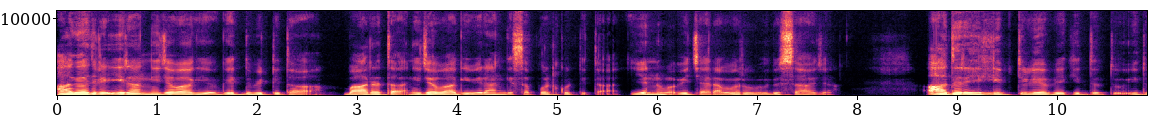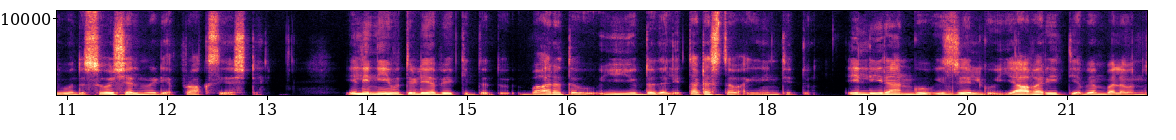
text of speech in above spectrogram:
ಹಾಗಾದರೆ ಇರಾನ್ ನಿಜವಾಗಿಯೂ ಗೆದ್ದು ಬಿಟ್ಟಿತಾ ಭಾರತ ನಿಜವಾಗಿಯೂ ಇರಾನ್ಗೆ ಸಪೋರ್ಟ್ ಕೊಟ್ಟಿತಾ ಎನ್ನುವ ವಿಚಾರ ಬರುವುದು ಸಹಜ. ಆದರೆ ಇಲ್ಲಿ ತಿಳಿಯಬೇಕಿದ್ದದ್ದು ಇದು ಒಂದು ಸೋಷಿಯಲ್ ಮೀಡಿಯಾ ಪ್ರಾಕ್ಸಿ ಅಷ್ಟೇ. ಇಲ್ಲಿ ನೀವು ತಿಳಿಯಬೇಕಿದ್ದದ್ದು ಭಾರತವು ಈ ಯುದ್ಧದಲ್ಲಿ ತಟಸ್ಥವಾಗಿ ನಿಂತಿತ್ತು. ಇಲ್ಲಿ ಇರಾನ್ಗೂ ಇಸ್ರೇಲ್ಗೂ ಯಾವ ರೀತಿಯ ಬೆಂಬಲವನ್ನು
